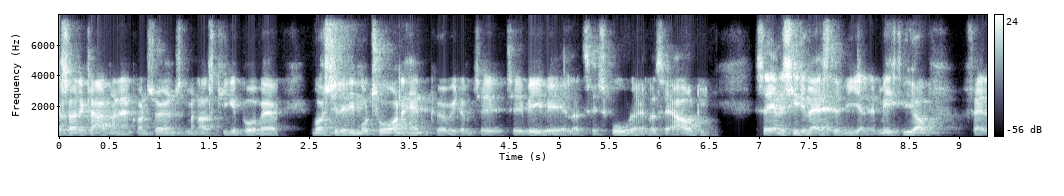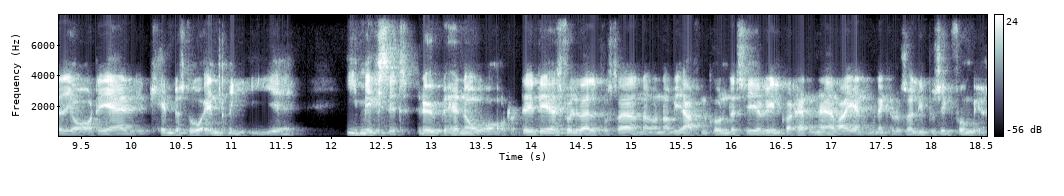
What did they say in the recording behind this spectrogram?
så er det klart, at man er en koncern, så man også kigger på, hvad, hvor sætter vi motorerne hen? Kører vi dem til, til VW eller til Skoda eller til Audi? Så jeg vil sige, det værste, vi, eller det mest vi opfattet i år, det er en kæmpe stor ændring i, øh, i mixet løbende hen over året. Det, det har selvfølgelig været lidt frustrerende, når, når vi har haft en kunde, der siger, jeg vil godt have den her variant, men den kan du så lige pludselig ikke mere.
